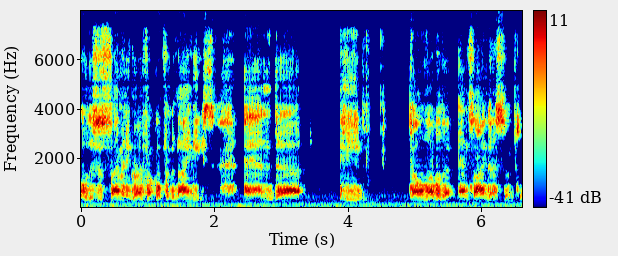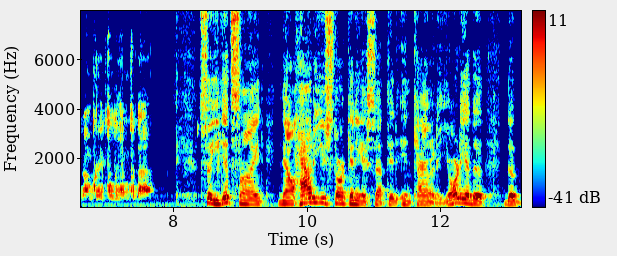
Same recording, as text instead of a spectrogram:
oh this is Simon and Garfunkel for the 90s and uh, he fell in love with it and signed us and I'm grateful to him for that so you get signed. Now, how do you start getting accepted in Canada? You already had the the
